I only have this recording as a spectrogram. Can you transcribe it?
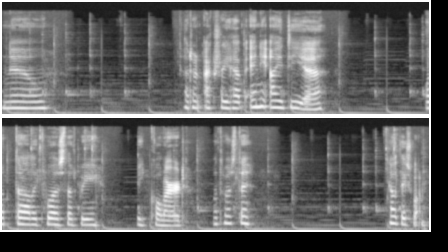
No. I don't actually have any idea what dial it was that we recolored. What was the... Oh, this one.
